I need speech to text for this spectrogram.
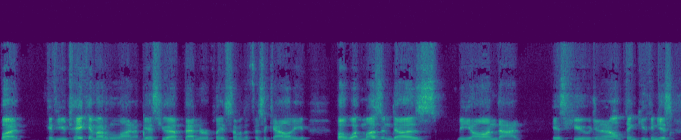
But if you take him out of the lineup, yes, you have Benn to replace some of the physicality, but what Muzzin does beyond that is huge. And I don't think you can just –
